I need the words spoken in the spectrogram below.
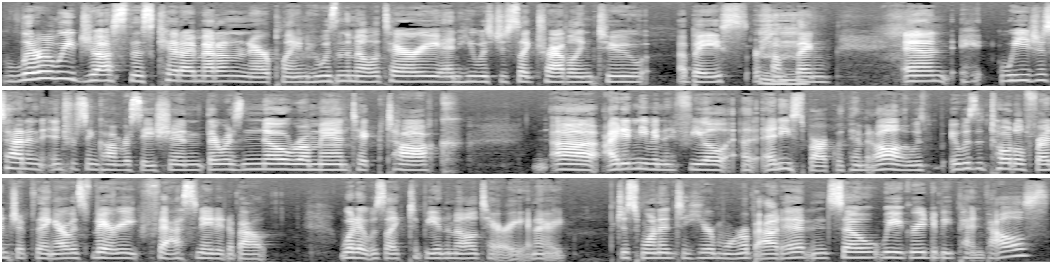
literally just this kid I met on an airplane who was in the military and he was just like traveling to a base or something. And he, we just had an interesting conversation. There was no romantic talk. Uh, I didn't even feel uh, any spark with him at all. It was it was a total friendship thing. I was very fascinated about what it was like to be in the military, and I just wanted to hear more about it. And so we agreed to be pen pals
